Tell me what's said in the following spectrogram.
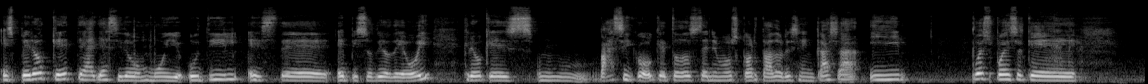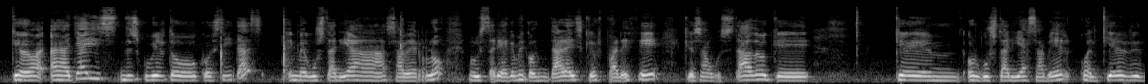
Espero que te haya sido muy útil este episodio de hoy. Creo que es básico que todos tenemos cortadores en casa y pues puede ser que que hayáis descubierto cositas, me gustaría saberlo, me gustaría que me contarais qué os parece, qué os ha gustado, qué, que mm, os gustaría saber, cualquier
